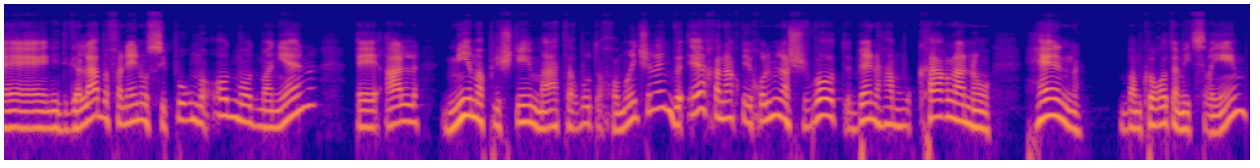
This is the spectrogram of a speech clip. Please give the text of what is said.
אה, נתגלה בפנינו סיפור מאוד מאוד מעניין אה, על מי הם הפלישתים, מה התרבות החומרית שלהם, ואיך אנחנו יכולים להשוות בין המוכר לנו הן במקורות המצריים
